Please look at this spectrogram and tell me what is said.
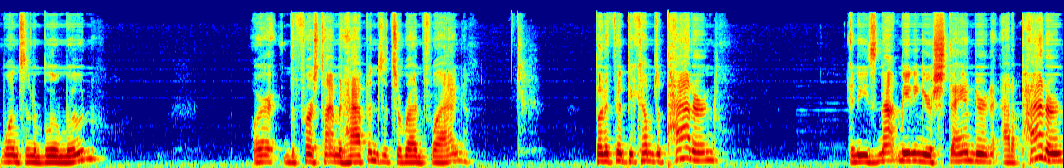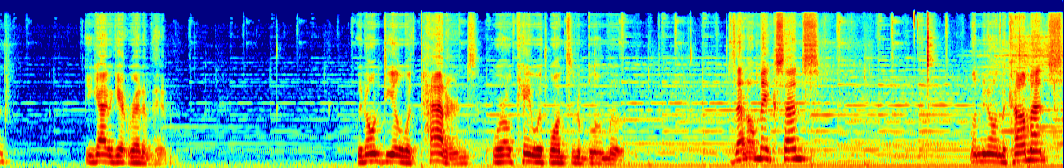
once in a blue moon, or the first time it happens, it's a red flag. But if it becomes a pattern and he's not meeting your standard at a pattern, you got to get rid of him. We don't deal with patterns. We're okay with once in a blue moon. Does that all make sense? Let me know in the comments.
